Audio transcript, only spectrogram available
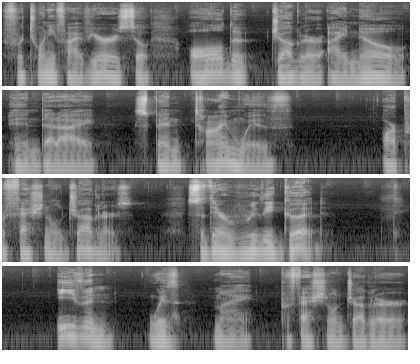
for 25 years. So all the juggler I know and that I spend time with are professional jugglers. So they're really good. Even with my professional juggler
